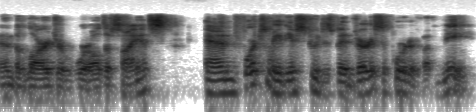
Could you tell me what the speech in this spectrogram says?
in the larger world of science. And fortunately, the Institute has been very supportive of me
